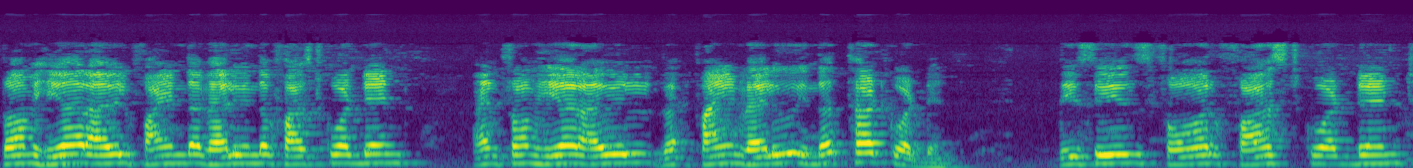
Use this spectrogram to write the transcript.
From here I will find the value in the first quadrant and from here I will find value in the third quadrant. This is for first quadrant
